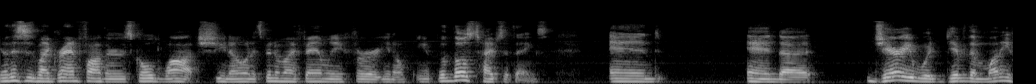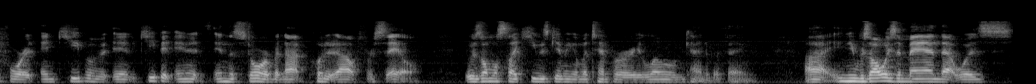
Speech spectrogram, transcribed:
you know, this is my grandfather's gold watch, you know, and it's been in my family for, you know, you know those types of things. And and uh, Jerry would give them money for it and keep keep it in it in the store, but not put it out for sale. It was almost like he was giving them a temporary loan, kind of a thing. Uh, and he was always a man that was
